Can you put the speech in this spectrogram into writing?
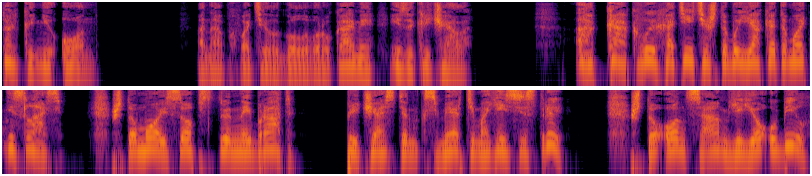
только не он. Она обхватила голову руками и закричала. «А как вы хотите, чтобы я к этому отнеслась? Что мой собственный брат причастен к смерти моей сестры? Что он сам ее убил?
